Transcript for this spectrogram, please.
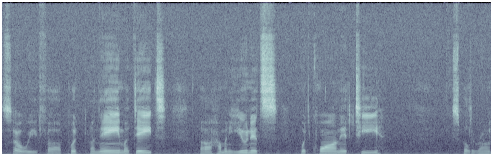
So we've uh, put a name, a date, uh, how many units, what quantity, spelled it wrong,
